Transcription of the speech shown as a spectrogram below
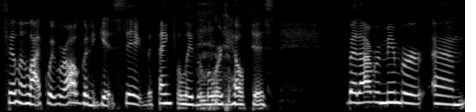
feeling like we were all going to get sick, but thankfully the Lord helped us. But I remember um,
